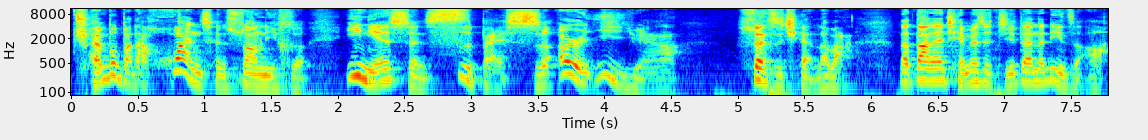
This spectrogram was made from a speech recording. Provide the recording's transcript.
全部把它换成双离合，一年省四百十二亿元啊！算是钱了吧？那当然，前面是极端的例子啊。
